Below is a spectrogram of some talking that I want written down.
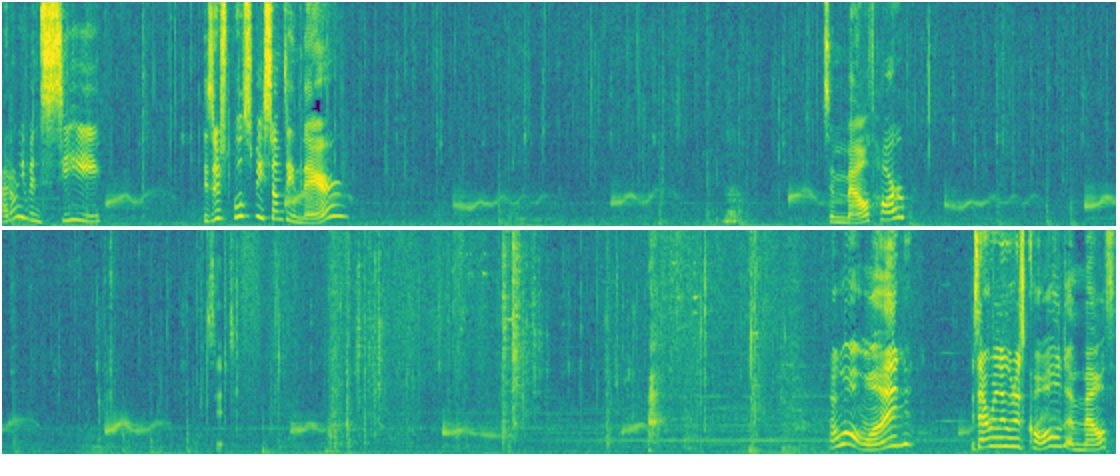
I don't even see. Is there supposed to be something there? It's a mouth harp? Sit. I want one. Is that really what it's called? A mouth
